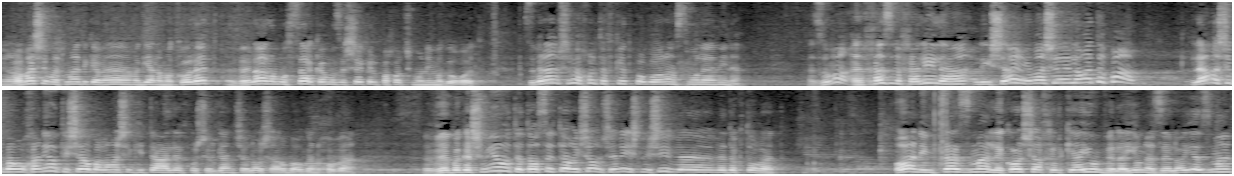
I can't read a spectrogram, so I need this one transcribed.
רמה של מתמטיקה, בן אדם מגיע למכולת, ולה לא מושג כמה זה שקל פחות 80 אגורות, זה בן אדם שלא יכול לתפקד פה בעולם שמאלה ימינה. אז הוא אומר, חס וחלילה, להישאר עם מה שלמדת פעם. למה שברוחניות תישאר ברמה של כיתה א' או של גן שלוש, ארבע או גן חובה? ובגשמיות אתה עושה תואר ראשון, שני, שלישי ו- ודוקטורט. או נמצא זמן לכל שאר חלקי העיון ולעיון הזה לא יהיה זמן,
